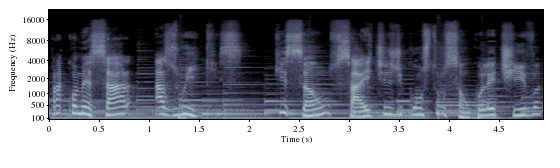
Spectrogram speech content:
Para começar, as wikis, que são sites de construção coletiva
